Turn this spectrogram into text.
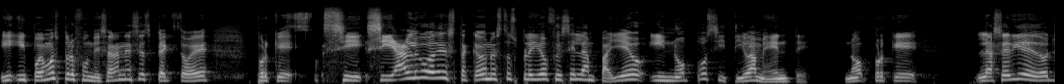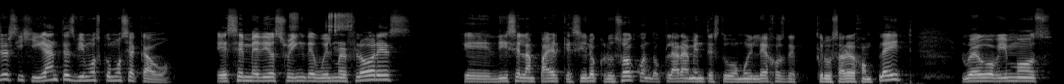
Y, podemos profundizar en ese aspecto, ¿eh? Porque si, si algo ha destacado en estos playoffs es el ampalleo y no positivamente, ¿no? Porque la serie de Dodgers y Gigantes vimos cómo se acabó. Ese medio swing de Wilmer Flores, que dice el umpire que sí lo cruzó cuando claramente estuvo muy lejos de cruzar el home plate. Luego vimos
